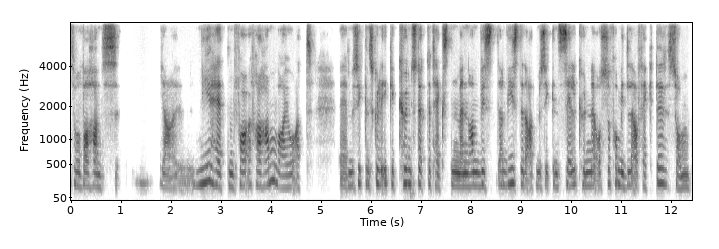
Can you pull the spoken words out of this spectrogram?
som var hans ja, nyheten fra, fra ham, var jo at eh, musikken skulle ikke kun støtte teksten, men han, viste, han viste da at musikken selv kunne også formidle affekter som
